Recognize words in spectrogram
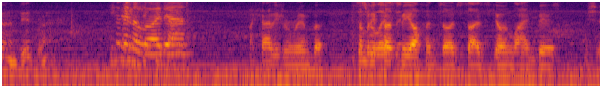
Doing in bed, bro? I'm gonna lie down. I can't even remember. Somebody pissed me off and so I decided to go and lie in bed. Oh, sure.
